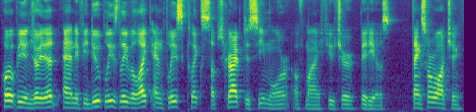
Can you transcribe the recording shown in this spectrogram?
Hope you enjoyed it, and if you do, please leave a like and please click subscribe to see more of my future videos. Thanks for watching.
